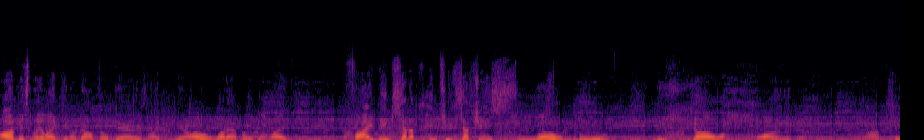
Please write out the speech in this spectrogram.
obviously, like, you know, down throw dair is like, you know, whatever, but like, finding setups into such a slow move is so hard. Um, so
